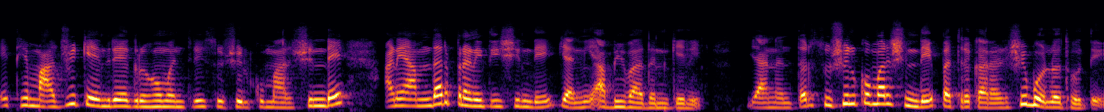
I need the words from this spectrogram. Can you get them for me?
येथे माजी केंद्रीय गृहमंत्री सुशीलकुमार शिंदे आणि आमदार प्रणिती शिंदे यांनी अभिवादन केले. यानंतर सुशीलकुमार शिंदे पत्रकारांशी बोलत होते.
